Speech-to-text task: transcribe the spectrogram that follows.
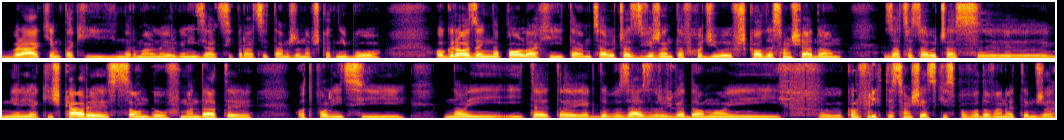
brakiem takiej normalnej organizacji pracy, tam, że na przykład nie było ogrodzeń na polach i tam cały czas zwierzęta wchodziły w szkodę sąsiadom, za co cały czas y, mieli jakieś kary z sądów, mandaty od policji, no i, i te, te jak gdyby zazdrość wiadomo i konflikty sąsiedzkie spowodowane tym, że,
